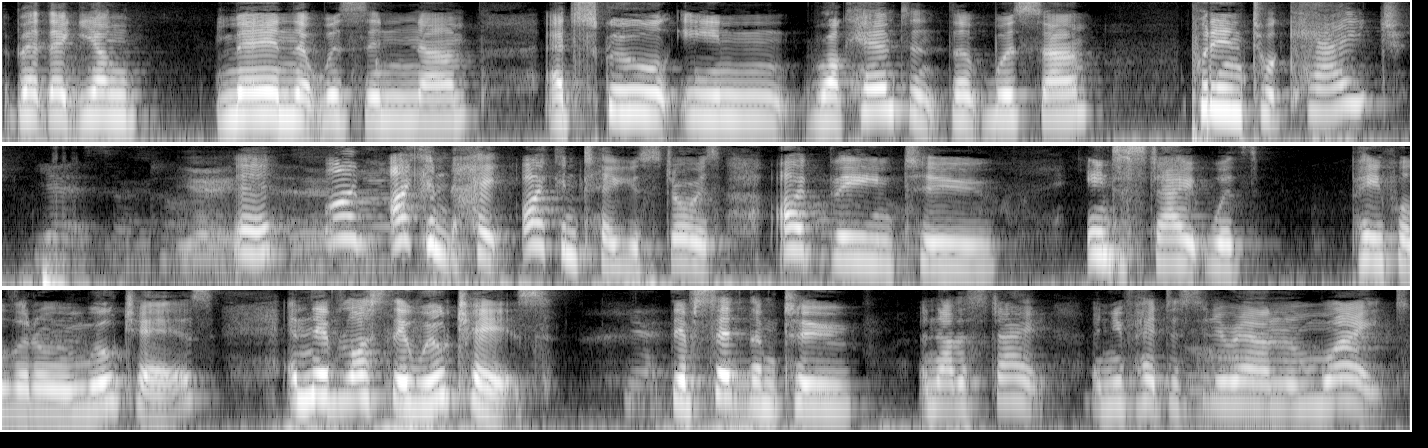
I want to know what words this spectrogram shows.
about that young man that was in um, at school in Rockhampton that was um, put into a cage. Yeah. Yeah, I, I can hey, I can tell you stories. I've been to interstate with people that are in wheelchairs and they've lost their wheelchairs. Yeah. They've sent them to another state and you've had to sit around and wait.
